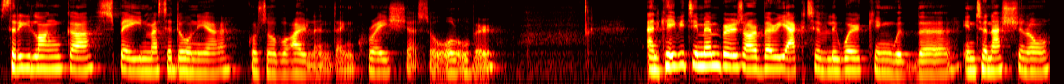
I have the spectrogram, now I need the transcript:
Sri Lanka, Spain, Macedonia, Kosovo, Ireland, and Croatia, so all over. And KVT members are very actively working with the international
